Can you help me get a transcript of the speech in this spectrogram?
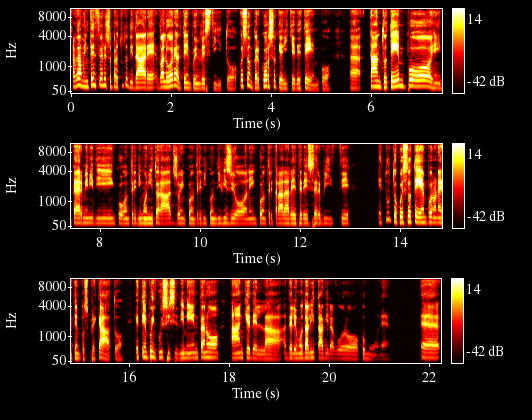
avevamo intenzione soprattutto di dare valore al tempo investito. Questo è un percorso che richiede tempo. eh, tanto tempo in termini di incontri di monitoraggio, incontri di condivisione, incontri tra la rete dei servizi e tutto questo tempo non è tempo sprecato, è tempo in cui si sedimentano anche della, delle modalità di lavoro comune. Eh,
